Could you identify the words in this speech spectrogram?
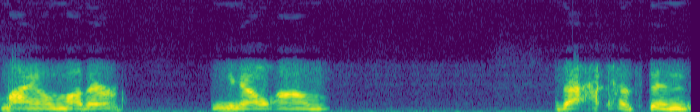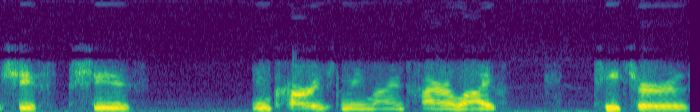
my own mother. You know, um, that has been she's she's encouraged me my entire life. Teachers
